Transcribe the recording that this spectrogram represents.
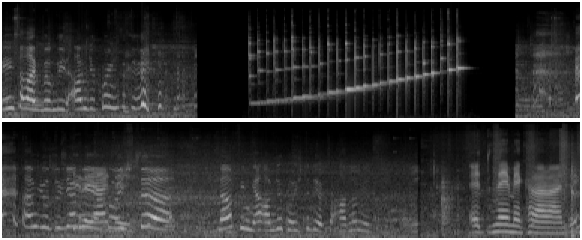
Benim salaklığım değil amca diyorum. amca oturacağım Yere diye yer koştu. Ne yapayım ya amca koştu diyor. Sen anlamıyorsun. Evet biz ne yemeye karar verdik?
